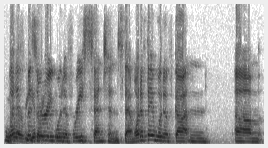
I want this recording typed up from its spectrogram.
What Miller if Missouri would have resentenced them? What if they would have gotten um,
